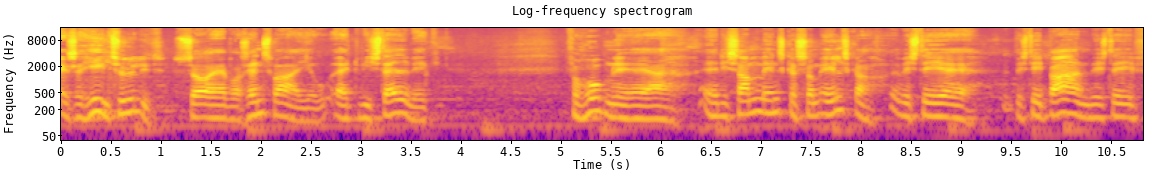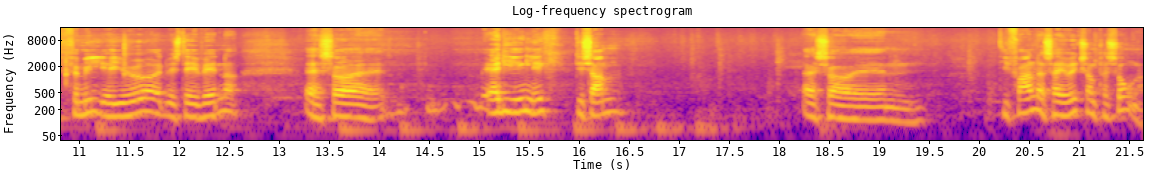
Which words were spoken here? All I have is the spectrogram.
Altså helt tydeligt, så er vores ansvar jo, at vi stadigvæk forhåbentlig er, er de samme mennesker, som elsker, hvis det er, hvis det er et barn, hvis det er familie i øvrigt, hvis det er venner. Altså, er de egentlig ikke de samme. Altså, øh, de forandrer sig jo ikke som personer.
